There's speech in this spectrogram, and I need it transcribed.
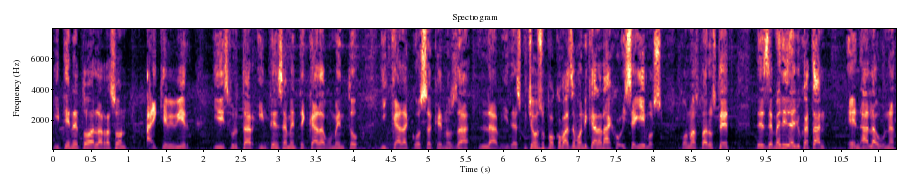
y tiene toda la razón. Hay que vivir y disfrutar intensamente cada momento y cada cosa que nos da la vida. Escuchamos un poco más de Mónica Naranjo y seguimos con más para usted desde Mérida, Yucatán, en A la Una.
